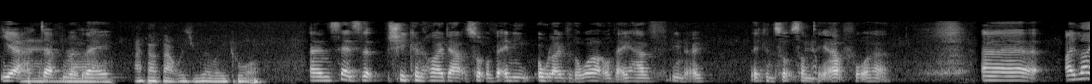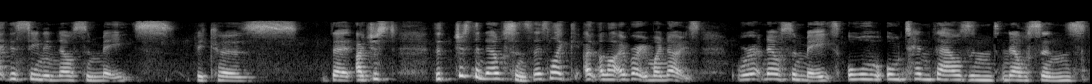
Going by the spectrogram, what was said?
yeah, And, definitely. uh, I thought that was really cool. and says that she can hide out sort of any all over the world. They have, you know, they can sort something out for her. Uh, I like this scene in Nelson Meats because they I just the just the Nelsons. There's like I, like I wrote in my notes. We're at Nelson Meats. All all ten thousand Nelsons.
